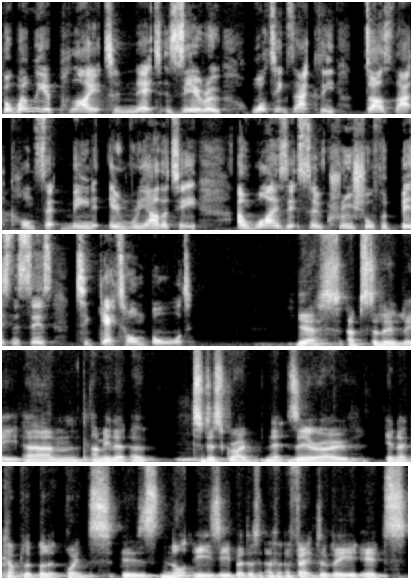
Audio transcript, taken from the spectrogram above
But when we apply it to net zero, what exactly does that concept mean in reality? And why is it so crucial for businesses to get on board? Yes, absolutely. Um, I mean, to describe net zero in a couple of bullet points is not easy, but effectively it's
